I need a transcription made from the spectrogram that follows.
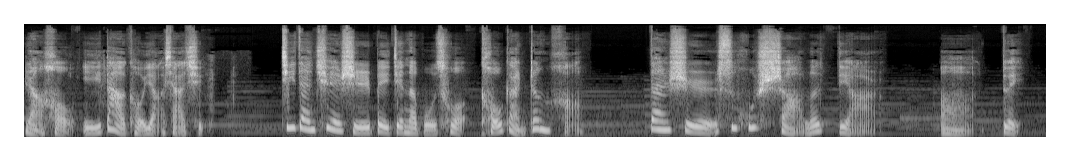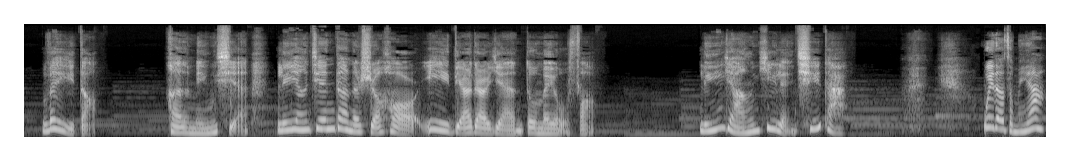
然后一大口咬下去。鸡蛋确实被煎得不错，口感正好。但是似乎少了点儿，啊，对，味道很明显。林阳煎蛋的时候一点点盐都没有放。林阳一脸期待，味道怎么样？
